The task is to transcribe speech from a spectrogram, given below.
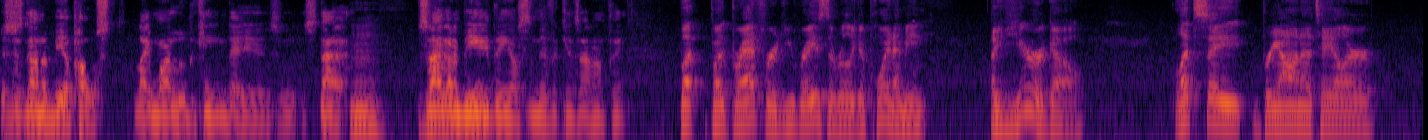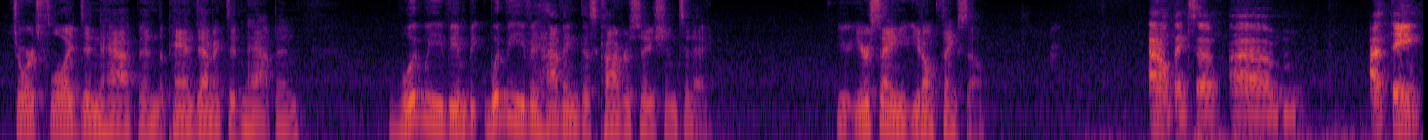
it's just going to be a post like Martin Luther King Day is. It's not. Mm. It's not going to be anything of significance. I don't think. But but Bradford, you raised a really good point. I mean, a year ago, let's say Breonna Taylor, George Floyd didn't happen, the pandemic didn't happen. Would we even be, would we even having this conversation today? You're saying you don't think so. I don't think so. Um, I think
